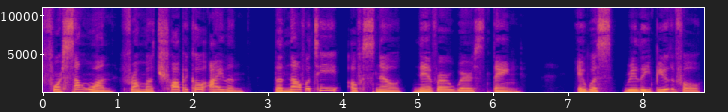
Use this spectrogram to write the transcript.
for someone from a tropical island, the novelty of snow never wears thin. It was really beautiful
